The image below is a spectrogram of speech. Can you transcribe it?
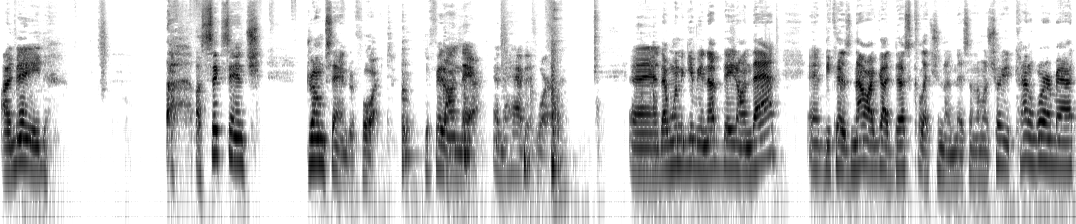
I made a six inch drum sander for it to fit on there and to have it work. And I want to give you an update on that and because now I've got dust collection on this and I'm going to show you kind of where I'm at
